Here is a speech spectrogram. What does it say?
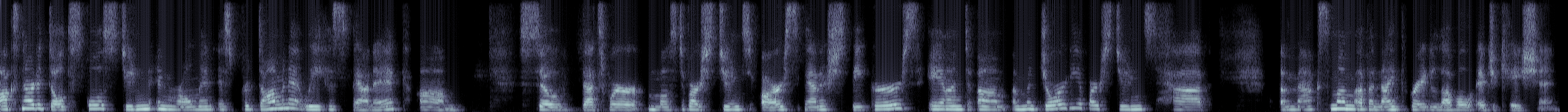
Oxnard Adult School student enrollment is predominantly Hispanic. um, so that's where most of our students are Spanish speakers and um, a majority of our students have a maximum of a ninth grade level education.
